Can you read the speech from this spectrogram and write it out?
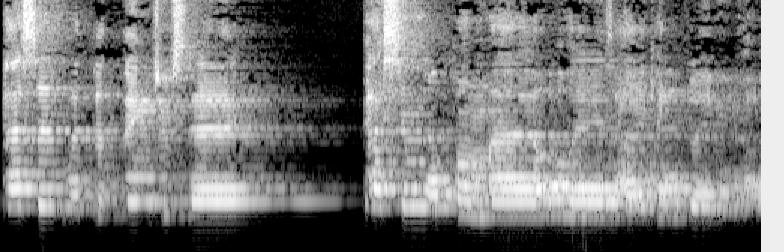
Passive with the things you say Passing up on my always, I can't blame you now.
